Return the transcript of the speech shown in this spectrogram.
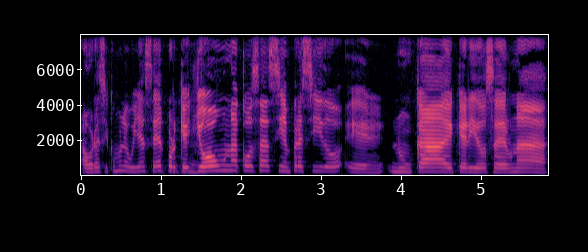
ahora sí, ¿cómo le voy a hacer? Porque yo una cosa siempre he sido, eh, nunca he querido ser una,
